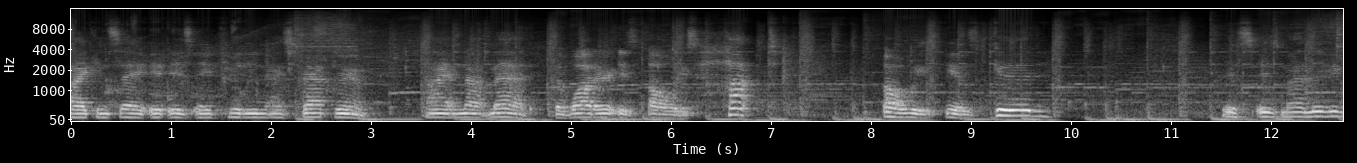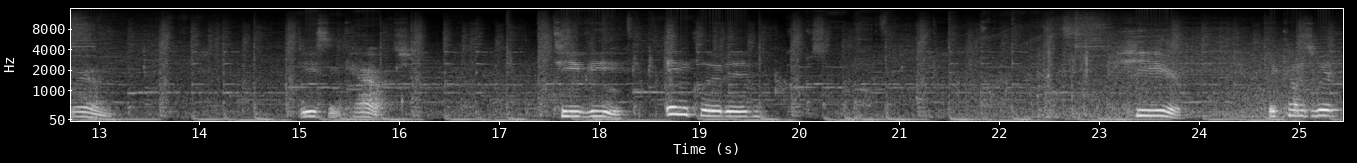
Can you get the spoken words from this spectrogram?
I can say it is a pretty nice bathroom. I am not mad. The water is always hot, always feels good. This is my living room. Decent couch. TV included. Here, it comes with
